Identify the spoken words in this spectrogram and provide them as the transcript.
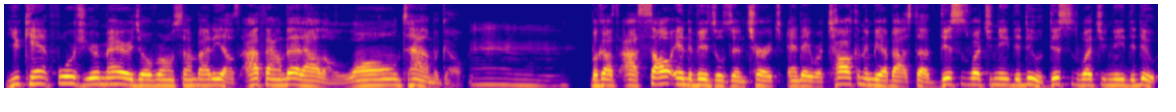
you can't force your marriage over on somebody else. I found that out a long time ago. Mm because I saw individuals in church and they were talking to me about stuff. This is what you need to do. This is what you need to do.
